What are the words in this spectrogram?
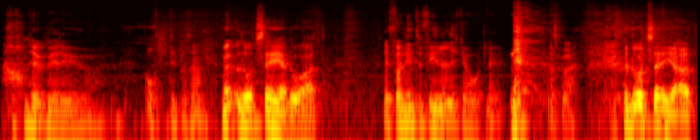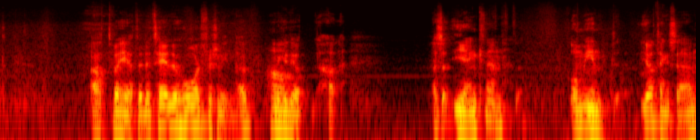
Ja, nu är det ju 80 procent. Men låt säga då att Jag följer inte Fille lika hårt längre. Jag skojar. Men låt säga att, att vad heter det, Taylor Hall försvinner. Ja. Vilket jag, alltså egentligen, om inte, jag tänker så här.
